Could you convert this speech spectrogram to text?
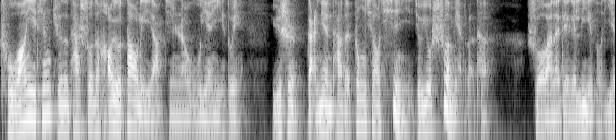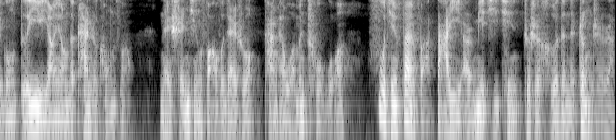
楚王一听，觉得他说的好有道理呀，竟然无言以对。于是感念他的忠孝信义，就又赦免了他。说完了这个例子，叶公得意洋洋地看着孔子。那神情仿佛在说：“看看我们楚国，父亲犯法，大义而灭其亲，这是何等的正直啊！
